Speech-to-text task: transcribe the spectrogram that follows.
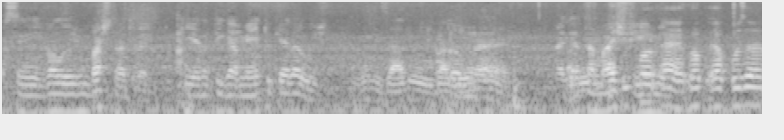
assim, evoluímos bastante, velho. Do que era antigamente e o que era hoje. Organizado o Então, bagulho, é, né? A ideia tá mais Tipo, firme. É, uma, é uma coisa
